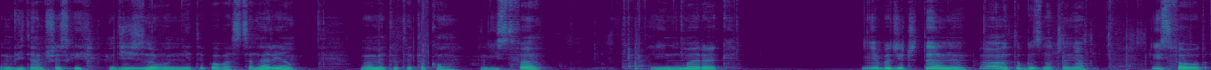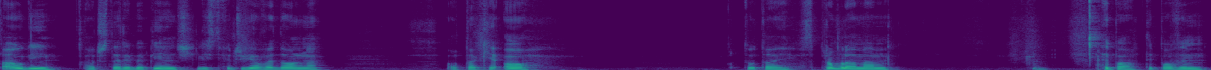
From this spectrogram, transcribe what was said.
Witam wszystkich. Dziś znowu nietypowa sceneria. Mamy tutaj taką listwę i numerek. Nie będzie czytelny, no ale to bez znaczenia. Listwa od Audi A4B5, listwy drzwiowe dolne. O takie o. Tutaj z problemem chyba typowym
